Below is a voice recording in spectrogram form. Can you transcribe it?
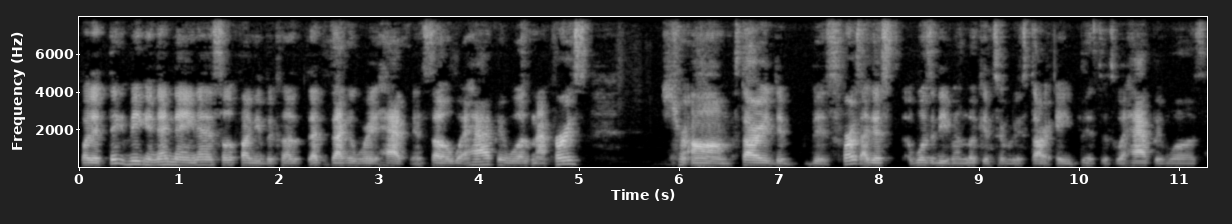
But the thick vegan, that name, that is so funny because that's exactly where it happened. So what happened was when I first um started the business, first I just wasn't even looking to really start a business. What happened was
